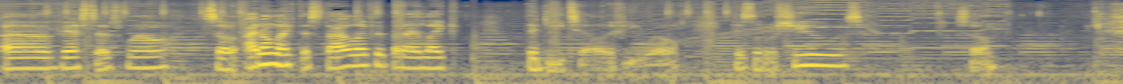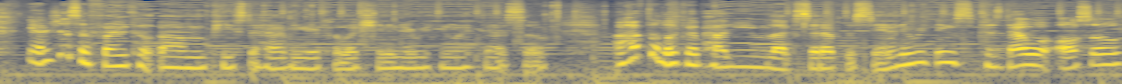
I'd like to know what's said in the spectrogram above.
uh, vest as well. So I don't like the style of it, but I like the detail, if you will. His little shoes. So yeah it's just a fun um, piece to have in your collection and everything like that so i'll have to look up how you like set up the stand and everything because that will also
